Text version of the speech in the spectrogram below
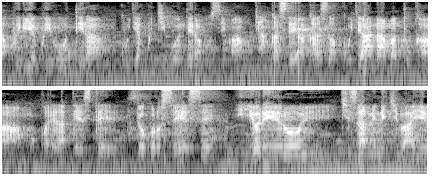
akwiriye kwihutira kujya ku kigo nderabuzima cyangwa se akaza kujyanama tukamukorera tesite dogorosese iyo rero ikizamini kibaye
